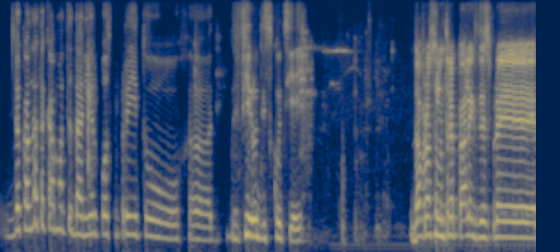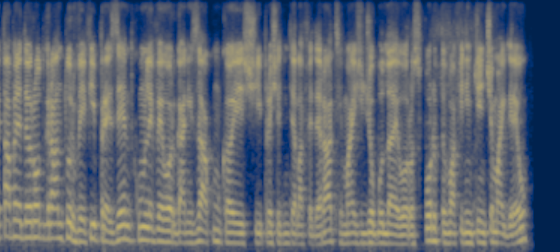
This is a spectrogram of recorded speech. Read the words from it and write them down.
deocamdată cam atât, Daniel, poți să preiei tu uh, firul discuției. Da, vreau să-l întreb pe Alex despre etapele de Road Grand Tour. Vei fi prezent? Cum le vei organiza acum că ești și președinte la federație, mai ai și jobul la Eurosport? Va fi din ce în ce mai greu?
